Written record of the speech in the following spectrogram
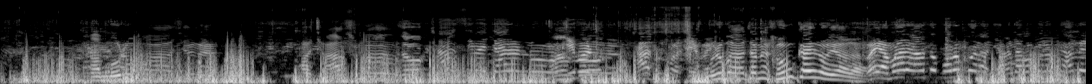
આ મુરુબા છે ને આ છાસમાં જો છાસ સિવાય ચારણનું જીવન છાસ ઉપર છે ભાઈ. મુરુબા તમે શું કર્યો યાર? ભાઈ અમારે આ તો પરંપરા છે. આના વગર અમને હાલે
